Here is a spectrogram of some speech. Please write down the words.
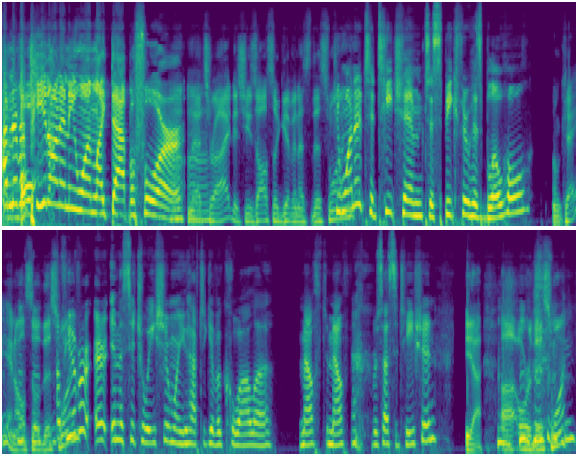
I've never Oh, peed on anyone like that before. That's right. And she's also given us this one. He wanted to teach him to speak through his blowhole. Okay, and also this Have one. you ever are in a situation where you have to give a koala mouth to mouth resuscitation? yeah, uh, or this one.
